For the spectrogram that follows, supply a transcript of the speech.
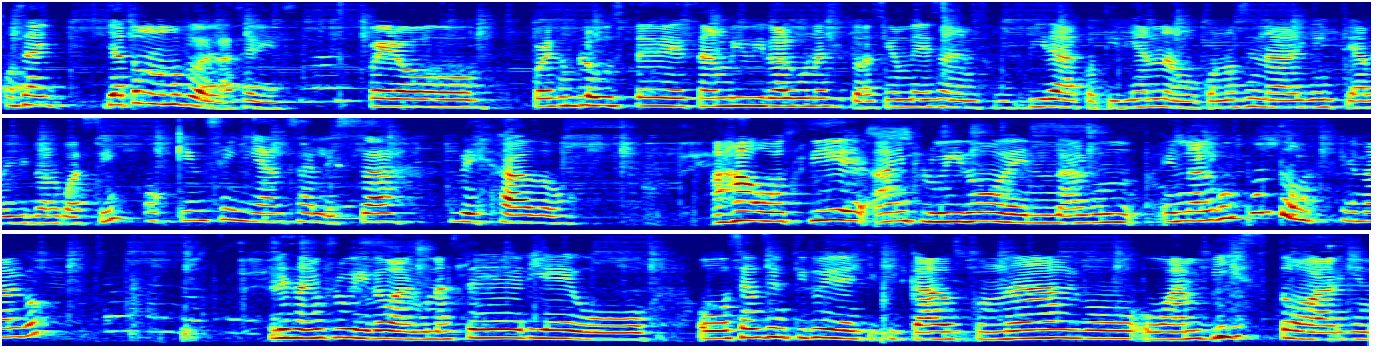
o sea, ya tomamos lo de las series, pero, por ejemplo, ¿ustedes han vivido alguna situación de esa en su vida cotidiana o conocen a alguien que ha vivido algo así? ¿O qué enseñanza les ha dejado? Ajá, o sí ha influido en algún, en algún punto, en algo. ¿Les ha influido alguna serie o o se han sentido identificados con algo o han visto a alguien.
